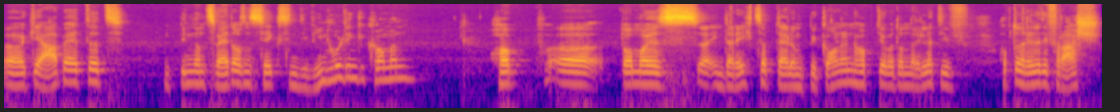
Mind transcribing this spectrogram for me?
äh, gearbeitet und bin dann 2006 in die Wien Holding gekommen, habe äh, damals äh, in der Rechtsabteilung begonnen, habe dann relativ, habe dann relativ rasch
